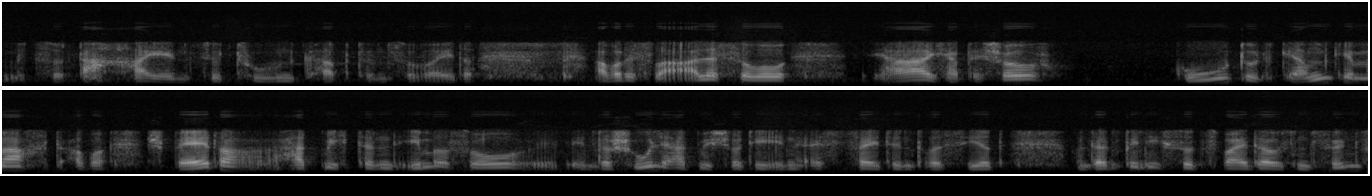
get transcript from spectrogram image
mit so Dachhaien zu tun gehabt und so weiter. Aber das war alles so, ja, ich habe schon gut und gern gemacht, aber später hat mich dann immer so, in der Schule hat mich schon die NS-Zeit interessiert und dann bin ich so 2005,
